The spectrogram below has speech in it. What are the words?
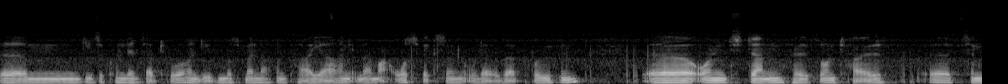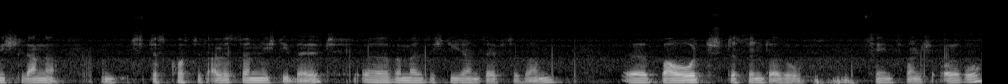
ähm, diese Kondensatoren, die muss man nach ein paar Jahren immer mal auswechseln oder überprüfen. Äh, und dann hält so ein Teil äh, ziemlich lange. Und das kostet alles dann nicht die Welt, äh, wenn man sich die dann selbst zusammen äh. Das sind also 10, 20 Euro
